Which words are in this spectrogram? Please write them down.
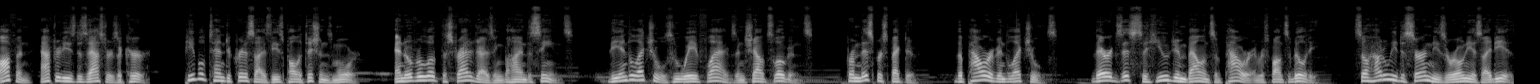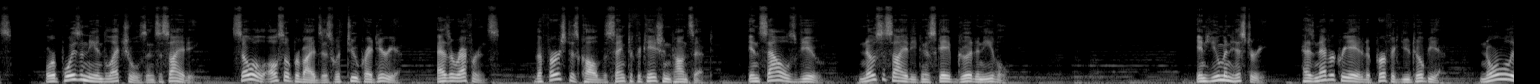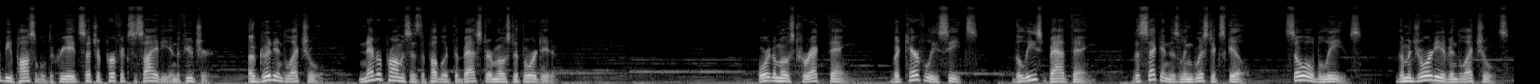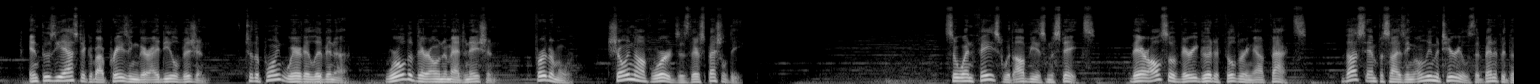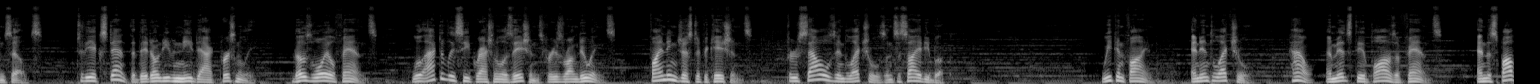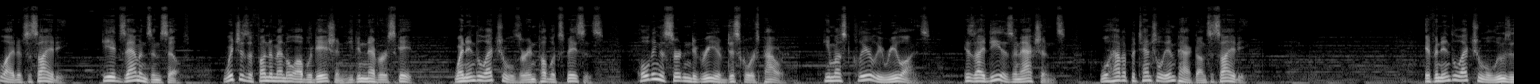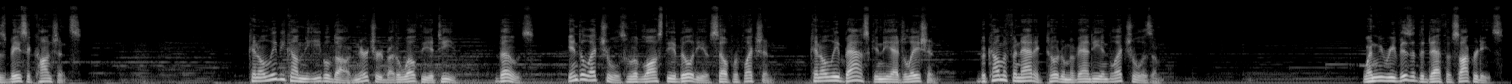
Often, after these disasters occur, people tend to criticize these politicians more and overlook the strategizing behind the scenes. The intellectuals who wave flags and shout slogans. From this perspective, the power of intellectuals. There exists a huge imbalance of power and responsibility. So how do we discern these erroneous ideas? Or poison the intellectuals in society? Sowell also provides us with two criteria. As a reference, the first is called the sanctification concept. In Sowell's view, no society can escape good and evil. In human history, has never created a perfect utopia, nor will it be possible to create such a perfect society in the future. A good intellectual, never promises the public the best or most authoritative or the most correct thing, but carefully seeks the least bad thing. The second is linguistic skill. Sowell believes the majority of intellectuals enthusiastic about praising their ideal vision to the point where they live in a world of their own imagination. Furthermore, showing off words is their specialty. So when faced with obvious mistakes, they are also very good at filtering out facts, thus emphasizing only materials that benefit themselves. to the extent that they don't even need to act personally. Those loyal fans will actively seek rationalizations for his wrongdoings, finding justifications through Sowell's Intellectuals and Society book. We can find an intellectual how, amidst the applause of fans and the spotlight of society, he examines himself, which is a fundamental obligation he can never escape. When intellectuals are in public spaces, holding a certain degree of discourse power, he must clearly realize his ideas and actions will have a potential impact on society. If an intellectual loses basic conscience, can only become the evil dog nurtured by the wealthy ative. Those intellectuals who have lost the ability of self-reflection can only bask in the adulation, become a fanatic totem of anti-intellectualism. When we revisit the death of Socrates,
